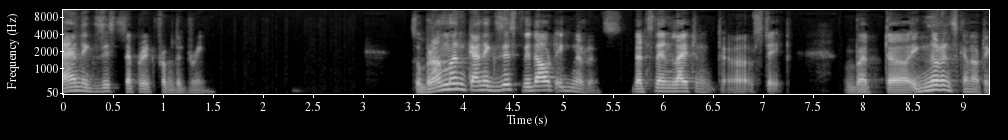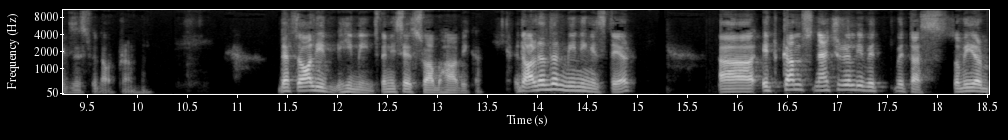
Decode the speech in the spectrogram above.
can exist separate from the dream. So Brahman can exist without ignorance. That's the enlightened uh, state. But uh, ignorance cannot exist without Brahman. That's all he, he means when he says Swabhavika. The another meaning is there. uh, it comes naturally with, with us. So we are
